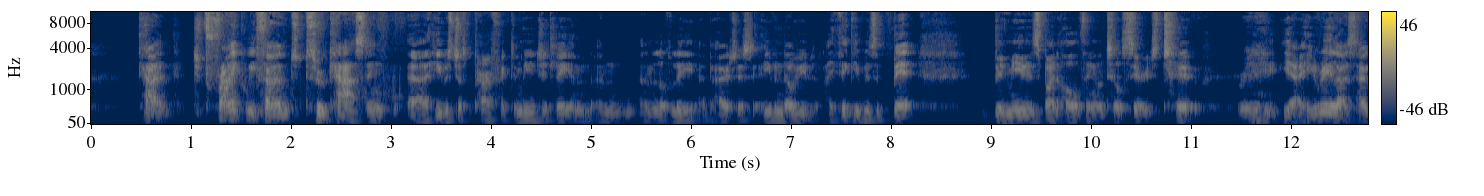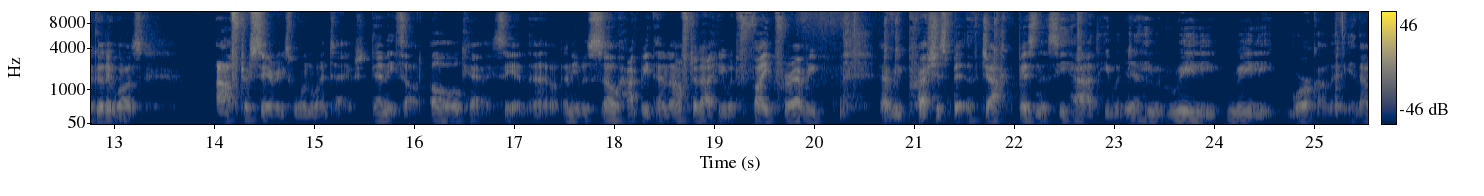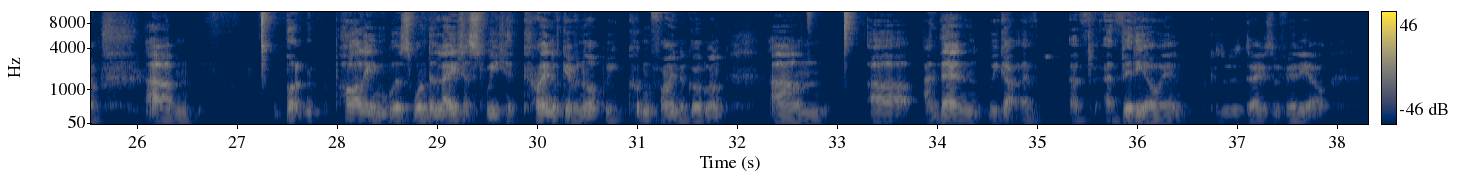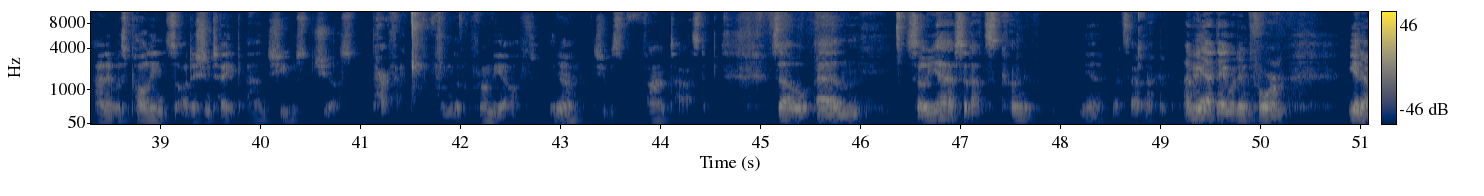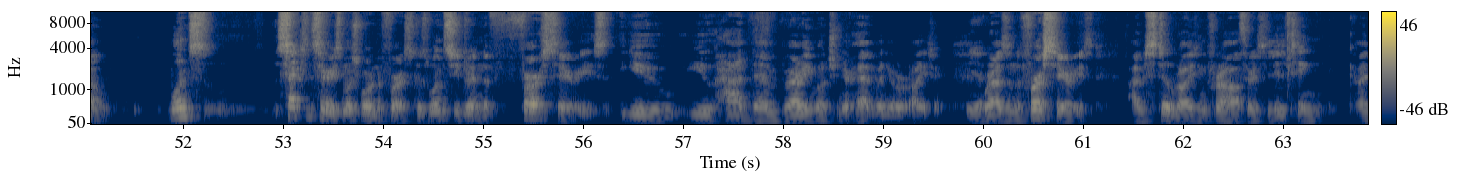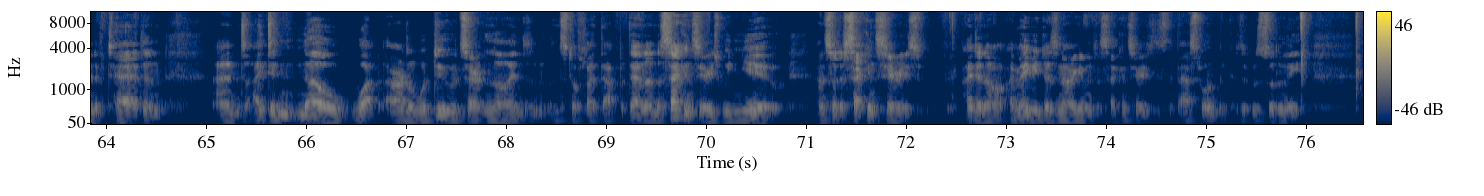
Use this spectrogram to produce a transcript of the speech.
Frank, we found through casting, uh, he was just perfect immediately and, and, and lovely about it. Even though he, I think he was a bit bemused by the whole thing until series two. Really? He- yeah, he realized how good it was after series one went out. Then he thought, "Oh, okay, I see it now," and he was so happy. Then after that, he would fight for every every precious bit of Jack business he had. He would Yeah. he would really really work on it, you know. Um, but Pauline was one of the latest. We had kind of given up. We couldn't find a good one, um, uh, and then we got a, a, a video in because it was days of video, and it was Pauline's audition tape, and she was just perfect from the from the off. You know, Yeah. she was fantastic. So, um, so yeah, so that's kind of yeah, that's how it happened. And yeah, they would inform. You know, once second series much more than the first because once you'd written the first series, you you had them very much in your head when you were writing. Yeah. Whereas in the first series, I was still writing for authors, lilting kind of Ted, and and I didn't know what Ardal would do with certain lines and, and stuff like that. But then in the second series, we knew, and so the second series, I don't know, maybe there's an argument the second series is the best one because it was suddenly,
